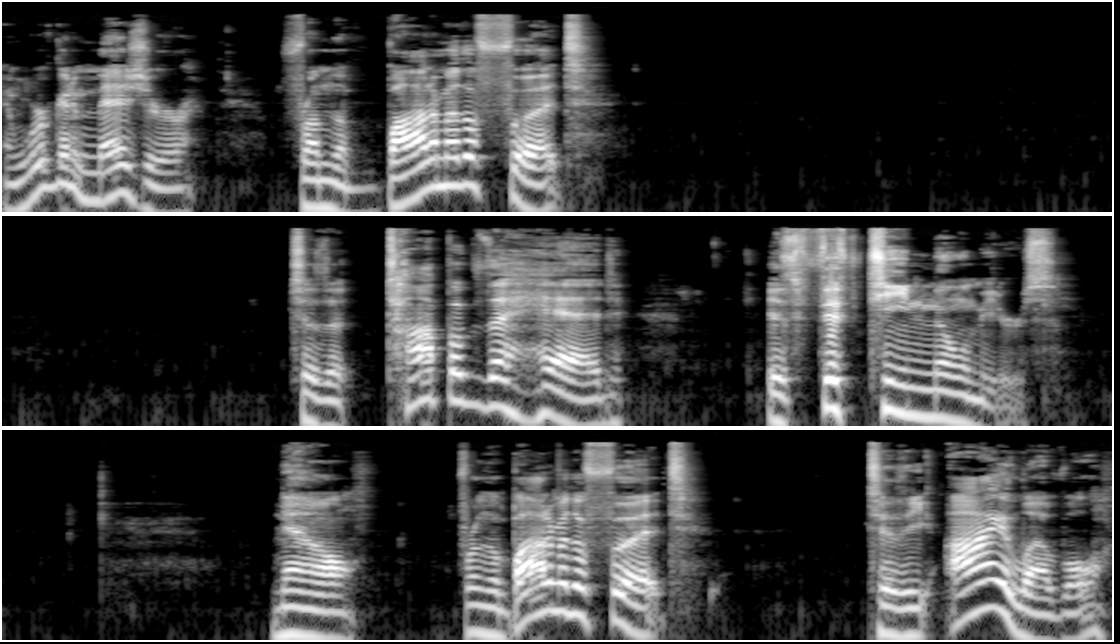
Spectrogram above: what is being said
and we're going to measure from the bottom of the foot to the top of the head is 15 millimeters. Now, from the bottom of the foot to the eye level,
